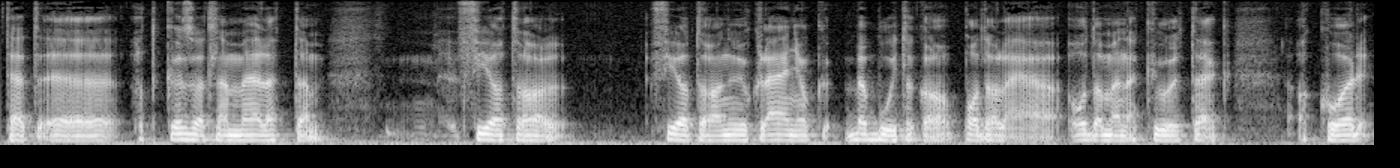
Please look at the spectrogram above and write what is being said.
tehát ott közvetlen mellettem fiatal, fiatal nők, lányok bebújtak a pad alá, oda menekültek, akkor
